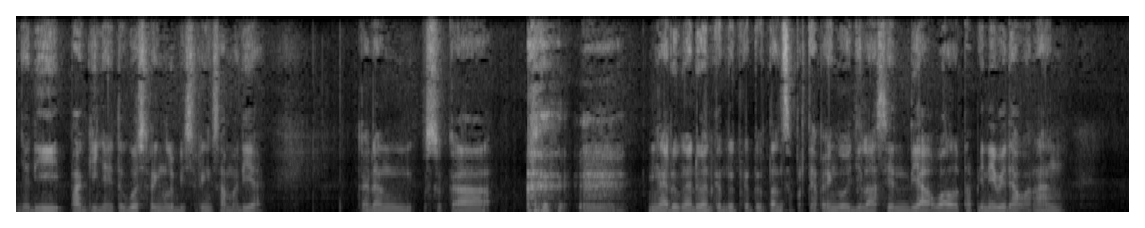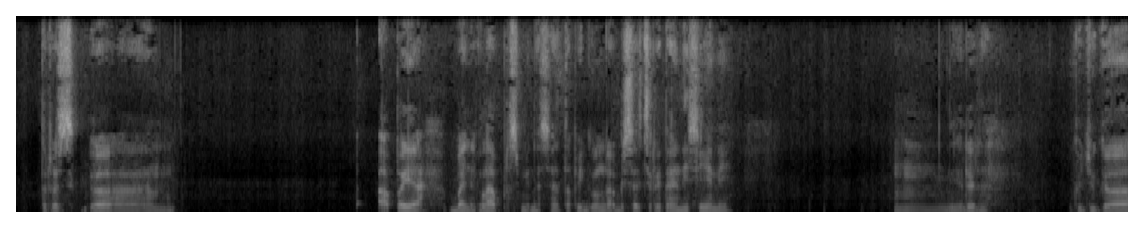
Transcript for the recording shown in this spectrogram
Jadi paginya itu gue sering lebih sering sama dia. Kadang suka ngadu-ngaduan kentut-kentutan seperti apa yang gue jelasin di awal tapi ini beda orang. Terus em, apa ya banyak lah plus minusnya tapi gue nggak bisa ceritain di sini. Hmm, ya udahlah gue juga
